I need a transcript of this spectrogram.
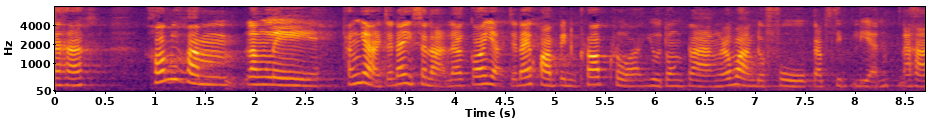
นะคะ เขามีความลังเล ทั้งอยากจะได้อิสระแล้วก็อยากจะได้ความเป็นครอบครัวอยู่ตรงกลาง ระหว่างเดอะฟูกับสิบเหรียญนะคะ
